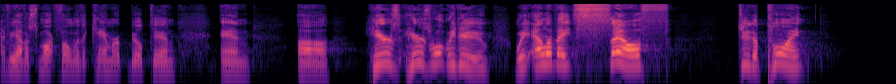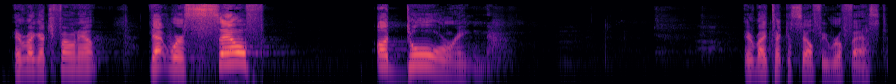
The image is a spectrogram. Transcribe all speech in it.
If you have a smartphone with a camera built in, and uh, here's here's what we do: we elevate self to the point. Everybody got your phone out? That we're self adoring. Everybody take a selfie real fast.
